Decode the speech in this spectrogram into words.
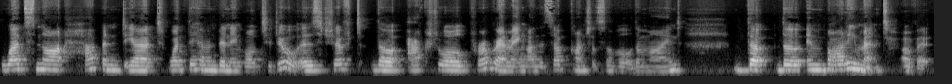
what's not happened yet, what they haven't been able to do is shift the actual programming on the subconscious level of the mind, the the embodiment of it.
